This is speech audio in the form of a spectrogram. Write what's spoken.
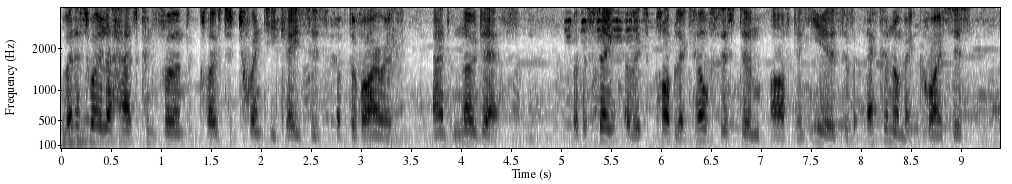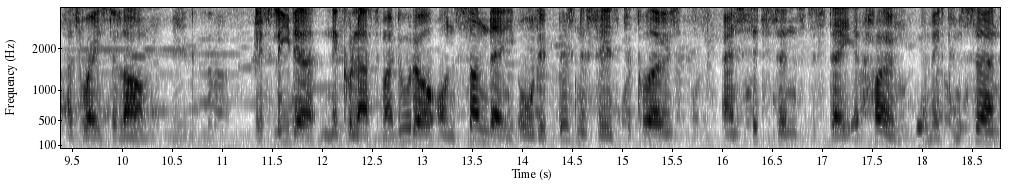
Venezuela has confirmed close to 20 cases of the virus and no deaths, but the state of its public health system after years of economic crisis has raised alarm. Its leader, Nicolas Maduro, on Sunday ordered businesses to close and citizens to stay at home amid concern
